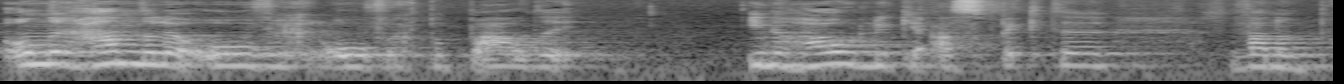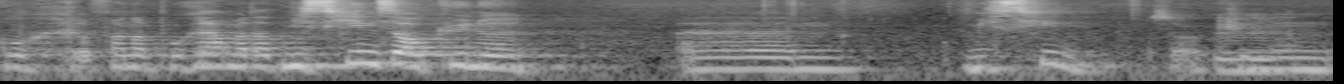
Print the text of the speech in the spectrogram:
onderhandelen over, over bepaalde inhoudelijke aspecten van een, van een programma dat misschien zou kunnen, ehm, misschien zou mhm. kunnen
